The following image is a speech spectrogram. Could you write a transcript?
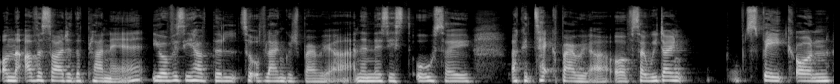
on the other side of the planet. You obviously have the sort of language barrier, and then there's this also like a tech barrier of so we don't speak on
